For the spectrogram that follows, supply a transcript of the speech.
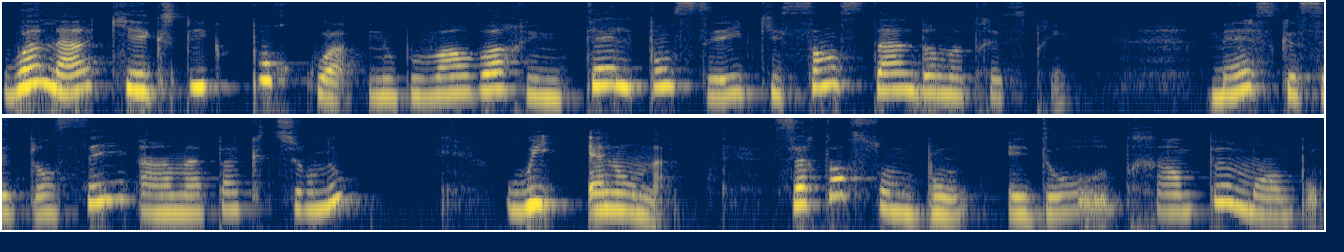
Voilà qui explique pourquoi nous pouvons avoir une telle pensée qui s'installe dans notre esprit. Mais est-ce que cette pensée a un impact sur nous? Oui, elle en a. Certains sont bons et d'autres un peu moins bons.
